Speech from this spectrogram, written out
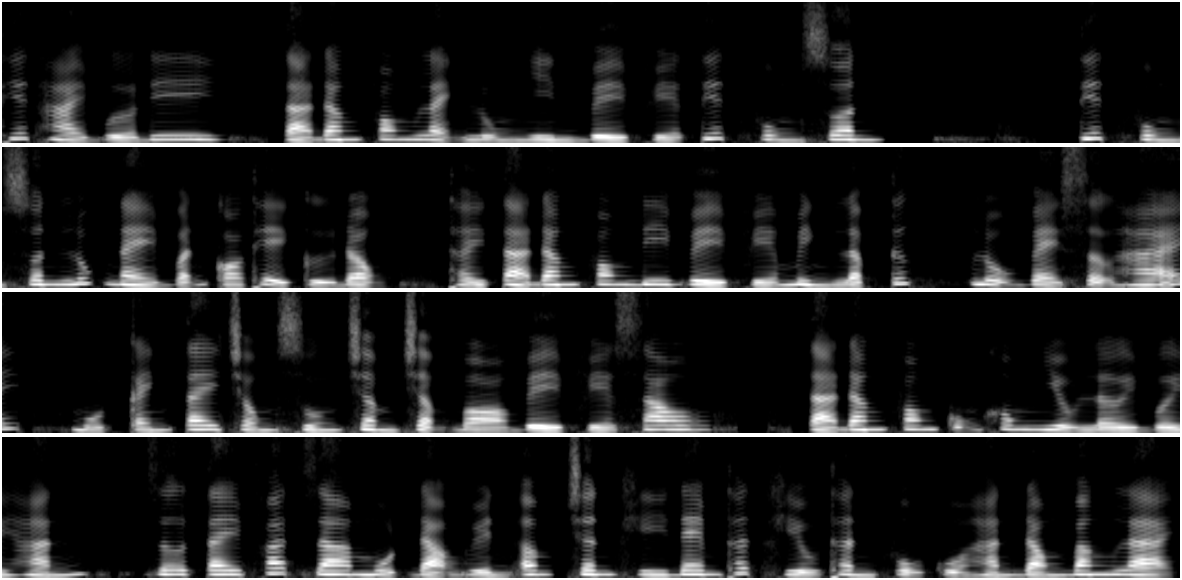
Thiết Hải vừa đi, tả Đăng Phong lạnh lùng nhìn về phía Tiết Phùng Xuân. Tiết Phùng Xuân lúc này vẫn có thể cử động. Thấy tả Đăng Phong đi về phía mình lập tức lộ vẻ sợ hãi. Một cánh tay chống xuống chậm chậm bò về phía sau. Tả Đăng Phong cũng không nhiều lời với hắn giơ tay phát ra một đạo huyền âm chân khí đem thất khiếu thần phụ của hắn đóng băng lại,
